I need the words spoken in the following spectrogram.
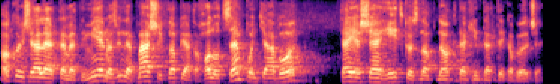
akkor is el lehet temetni. Miért? Mert az ünnep másik napját a halott szempontjából teljesen hétköznapnak tekintették a bölcsek.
